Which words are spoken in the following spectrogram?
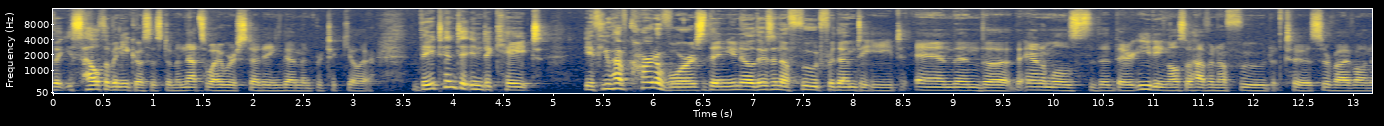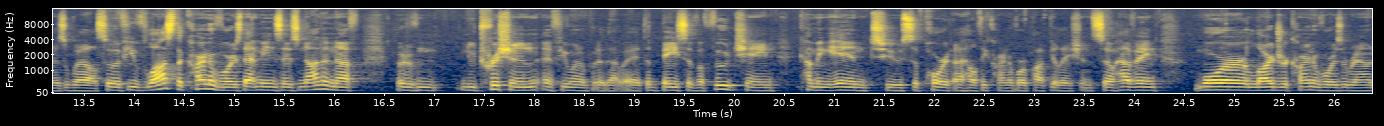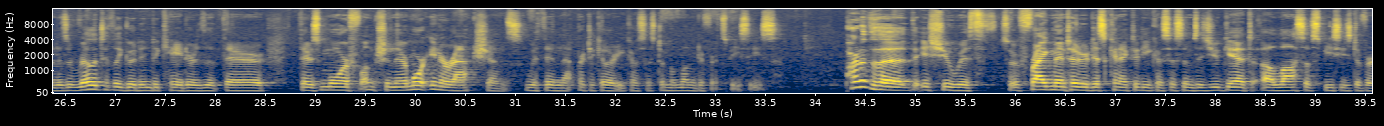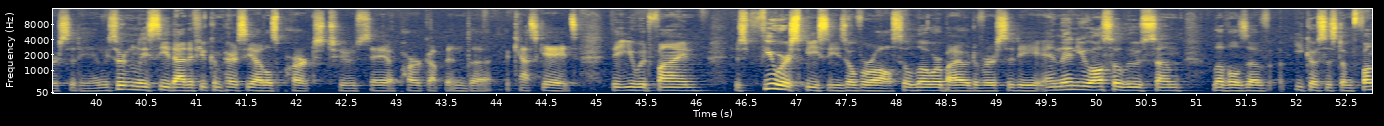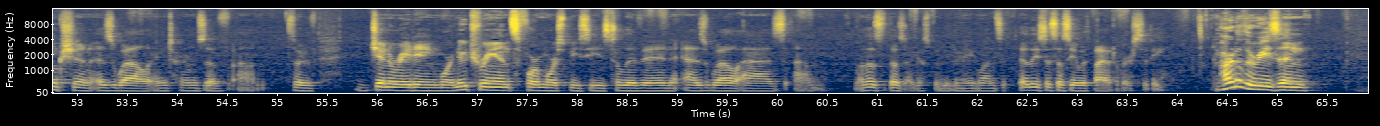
the health of an ecosystem, and that's why we're studying them in particular. They tend to indicate if you have carnivores, then you know there's enough food for them to eat, and then the, the animals that they're eating also have enough food to survive on as well. So if you've lost the carnivores, that means there's not enough sort of nutrition, if you want to put it that way, at the base of a food chain coming in to support a healthy carnivore population. So having more larger carnivores around is a relatively good indicator that there, there's more function, there are more interactions within that particular ecosystem among different species. Part of the, the issue with sort of fragmented or disconnected ecosystems is you get a loss of species diversity. And we certainly see that if you compare Seattle's parks to, say, a park up in the, the Cascades, that you would find just fewer species overall, so lower biodiversity. And then you also lose some levels of ecosystem function as well in terms of um, sort of generating more nutrients for more species to live in, as well as, um, well, those, those I guess would be the main ones, at least associated with biodiversity. Part of the reason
